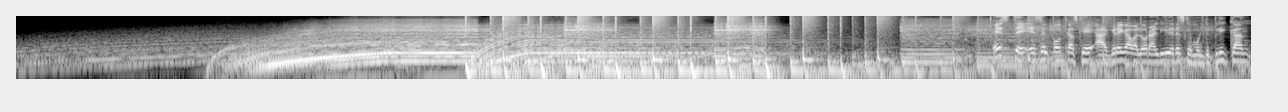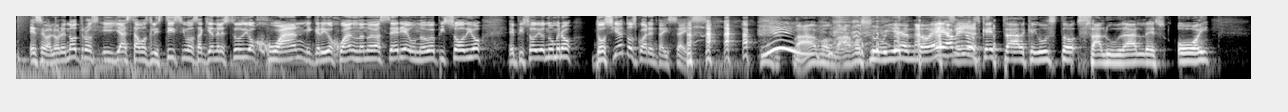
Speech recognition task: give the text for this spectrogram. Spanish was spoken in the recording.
Es el podcast que agrega valor a líderes que multiplican ese valor en otros y ya estamos listísimos aquí en el estudio. Juan, mi querido Juan, una nueva serie, un nuevo episodio, episodio número 246. vamos, vamos subiendo. Hey amigos, ¿qué tal? Qué gusto saludarles hoy.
